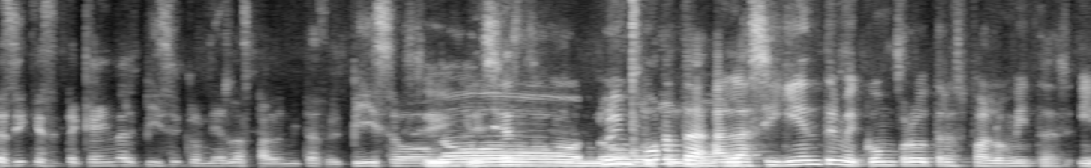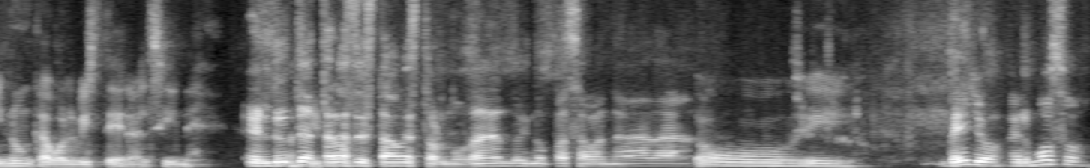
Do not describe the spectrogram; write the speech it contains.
Así que se te caen al piso y comías las palomitas del piso. Sí. No, decías, no, No, importa, no. a la siguiente me compro otras palomitas y nunca volviste a ir al cine. El dude de atrás estaba estornudando y no pasaba nada. Oh, sí. Bello, hermoso.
